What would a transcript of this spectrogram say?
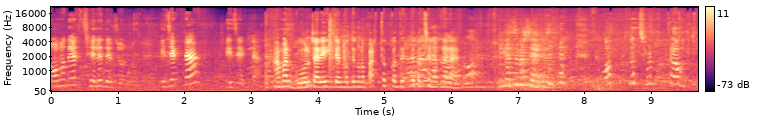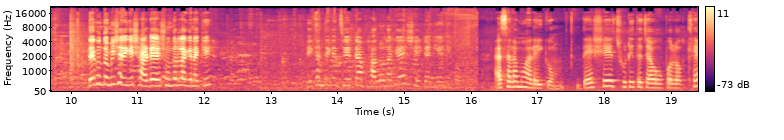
ননদের ছেলেদের জন্য। এই যে একটা এই যে একটা। আমার গোলটার এইটার মধ্যে কোনো পার্থক্য দেখতে পাচ্ছেন আপনারা? কত ছোট্ট। দেখুন তো মিশারিকে শার্টে সুন্দর লাগে নাকি? এখান থেকে যেটা ভালো লাগে সেইটা নিয়ে নিব। আসসালামু আলাইকুম। দেশে ছুটিতে যাওয়া উপলক্ষে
